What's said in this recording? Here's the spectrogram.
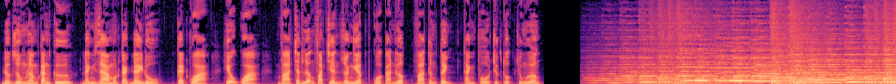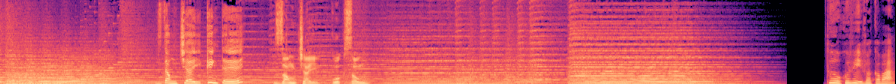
được dùng làm căn cứ đánh giá một cách đầy đủ kết quả, hiệu quả và chất lượng phát triển doanh nghiệp của cả nước và từng tỉnh, thành phố trực thuộc Trung ương. Dòng chảy kinh tế, dòng chảy cuộc sống. Thưa quý vị và các bạn,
